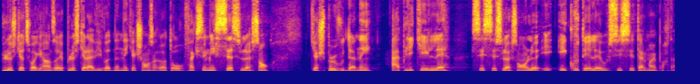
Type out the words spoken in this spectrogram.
plus que tu vas grandir plus que la vie va te donner quelque chose en retour. Fait que c'est mes six leçons que je peux vous donner, appliquez-les, ces six leçons-là, et écoutez-les aussi, c'est tellement important.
